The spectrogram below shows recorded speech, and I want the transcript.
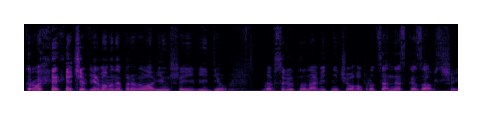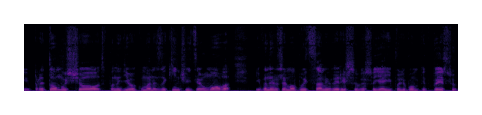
Коротше, фірма мене перевела в інший відділ. Абсолютно навіть нічого про це не сказавши. При тому, що от в понеділок у мене закінчується умова, і вони вже, мабуть, самі вирішили, що я її по-любому підпишу.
